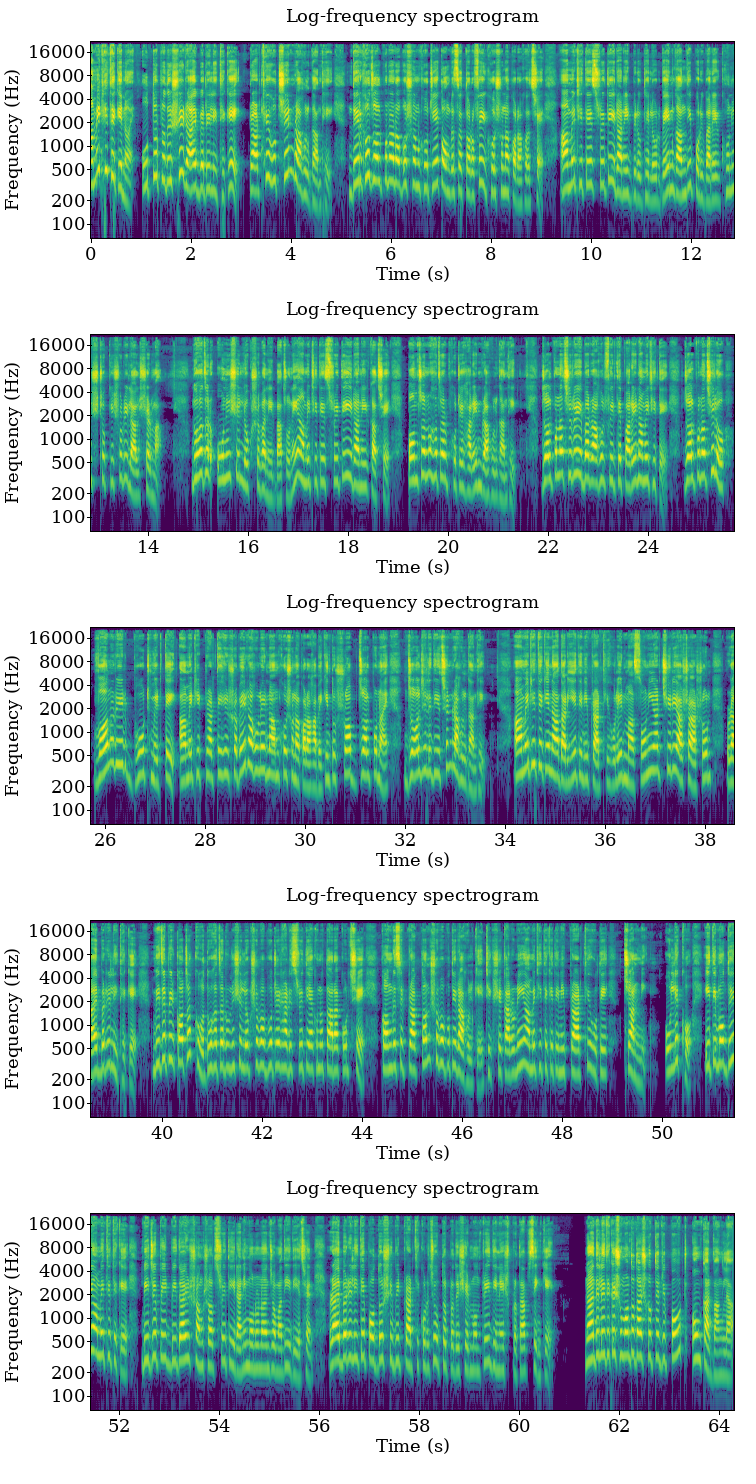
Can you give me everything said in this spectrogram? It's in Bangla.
আমেঠি থেকে নয় উত্তরপ্রদেশের রায়বেরেলি থেকে প্রার্থী হচ্ছেন রাহুল গান্ধী। দীর্ঘ জল্পনার অবসান ঘটিয়ে কংগ্রেসের তরফে ঘোষণা করা হয়েছে। আমেঠিতে স্মৃতি ইরানির বিরুদ্ধে লড়বেন গান্ধী পরিবারের ঘনিষ্ঠ কিশোরী লাল শর্মা। দু হাজার উনিশের লোকসভা নির্বাচনে আমেঠিতে স্মৃতি ইরানির কাছে পঞ্চান্ন হাজার ভোটে হারেন রাহুল গান্ধী। জল্পনা ছিল এবার রাহুল ফিরতে পারেন আমেঠিতে জল্পনা ছিল ওয়ানরির ভোট মিটতে আমেঠির প্রার্থী হিসাবে রাহুলের নাম ঘোষণা করা হবে, কিন্তু সব জল্পনায় জল ঢেলে দিয়েছেন রাহুল গান্ধী। আমেঠি থেকে না দাঁড়িয়ে তিনি প্রার্থী হলেন মা সোনিয়ার ছেড়ে আসা আসন রায়বেরেলি থেকে। বিজেপির কটাক্ষ দু হাজার উনিশের লোকসভা ভোটের হারে স্মৃতি এখনও তাড়া করছে কংগ্রেসের প্রাক্তন সভাপতি রাহুলকে। ঠিক সে কারণেই আমেঠি থেকে তিনি প্রার্থী হতে চাননি। উল্লেখ্য, ইতিমধ্যেই আমেথি থেকে বিজেপির বিদায়ী সংসদ স্মৃতি ইরানি মনোনয়ন জমা দিয়ে দিয়েছেন। রায়বেরেলিতে পদ্ম শিবির প্রার্থী করেছে উত্তরপ্রদেশের মন্ত্রী দীনেশ প্রতাপ সিংকে। নয়াদিল্লি থেকে সুমন্ত দাশগুপ্তের রিপোর্ট ওঙ্কার বাংলা।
